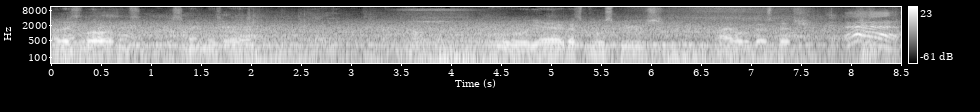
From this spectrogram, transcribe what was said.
Oh, there's a little, there's some enemies over there. Ooh, yeah, got some little spears. Hi, little ghost bitch. Ah!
